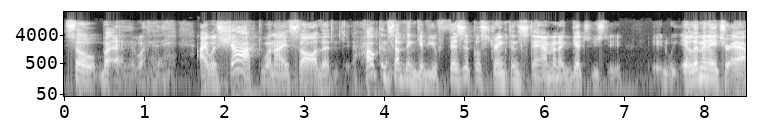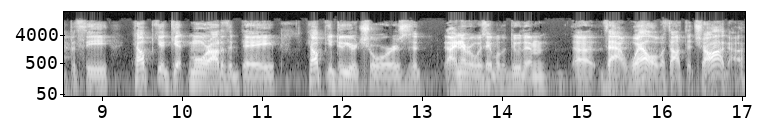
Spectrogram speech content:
so, but I was shocked when I saw that. How can something give you physical strength and stamina, get you, eliminate your apathy, help you get more out of the day, help you do your chores that I never was able to do them uh, that well without the chaga.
